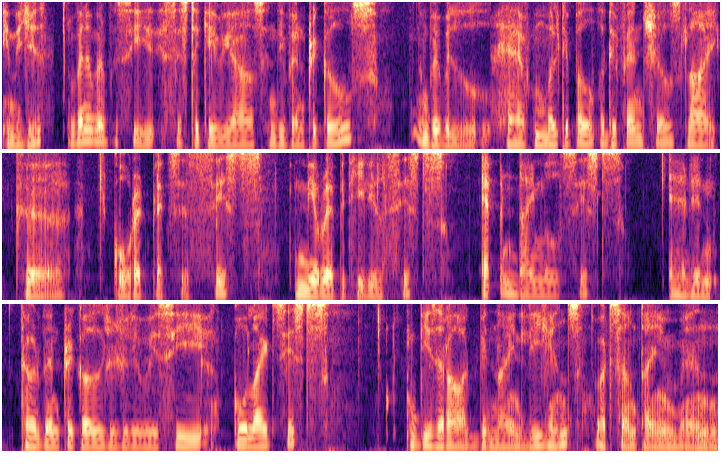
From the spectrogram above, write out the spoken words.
images. Whenever we see cystic areas in the ventricles, we will have multiple differentials like uh, choroid plexus cysts, neuroepithelial cysts, ependymal cysts, and in third ventricle usually we see colloid cysts. These are all benign lesions, but sometimes when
